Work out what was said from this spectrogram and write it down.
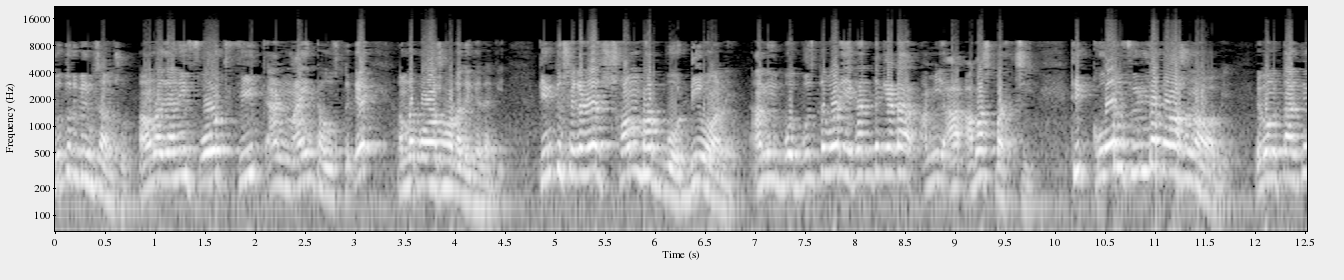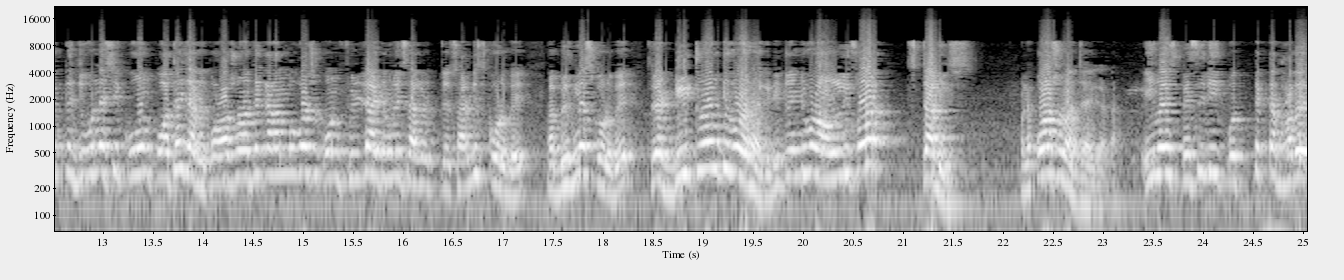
চতুর্বিংশাংশ আমরা জানি fourth fifth and ninth house থেকে আমরা পড়াশোনাটা দেখে থাকি। কিন্তু সেখানে সম্ভাব্য ডি ওয়ানে আমি বুঝতে পারি এখান থেকে একটা আমি আভাস পাচ্ছি। ঠিক কোন ফিল্ডে পড়াশোনা হবে এবং তার ক্ষেত্রে জীবনে সে কোন পথে যাবে, পড়াশোনা থেকে আরম্ভ করে সে কোন ফিল্ডে আলটিমেটলি সার্ভিস করবে বা বিজনেস করবে, সেটা ডি টোয়েন্টি ফোরে থাকে। D twenty four only for studies মানে পড়াশোনার জায়গাটা। এইভাবে স্পেসিফিক প্রত্যেকটা ভাবের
